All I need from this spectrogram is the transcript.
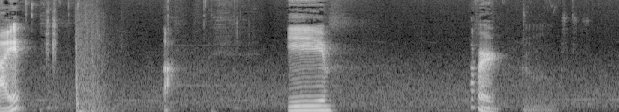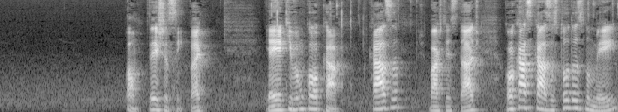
Aí. Tá. E. A ver. Bom, deixa assim, vai. E aí aqui vamos colocar casa de baixa densidade. Colocar as casas todas no meio.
